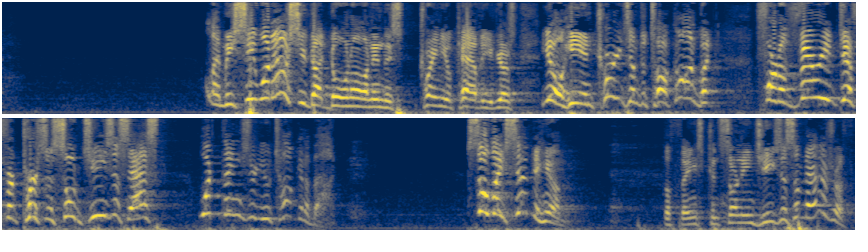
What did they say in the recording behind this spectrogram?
Let me see what else you got going on in this cranial cavity of yours. You know, he encouraged them to talk on, but for a very different person. So Jesus asked, What things are you talking about? So they said to him, the things concerning Jesus of Nazareth,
